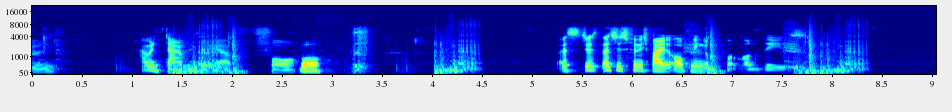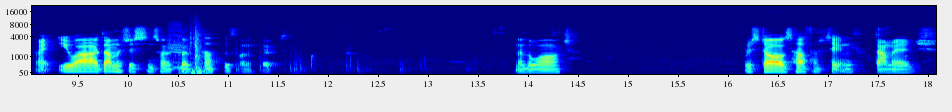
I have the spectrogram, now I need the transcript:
Diamond. How many diamonds do we have? Four. Four. Let's just let's just finish by opening a buttload of these. Right, you are damage resistance when equipped, health boost when equipped. Another wart. Restores health after taking damage.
